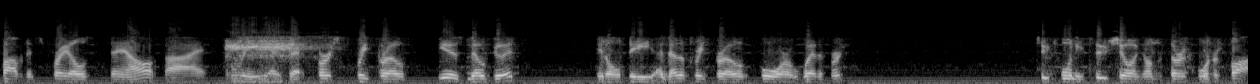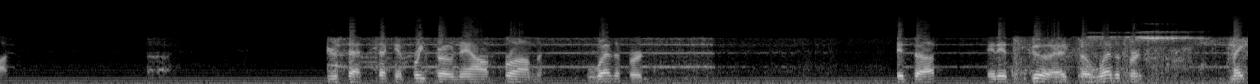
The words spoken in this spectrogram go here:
Providence trails now by three as that first free throw is no good. It'll be another free throw for Weatherford. 2.22 showing on the third quarter clock. Here's that second free throw now from Weatherford. It's up, and it's good. So Weatherford makes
